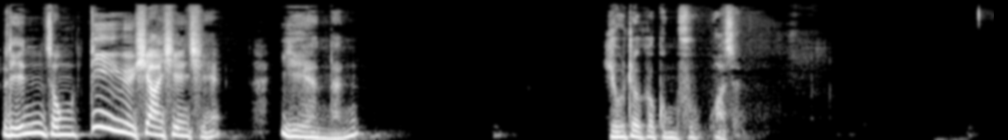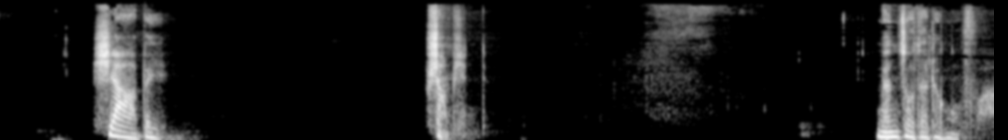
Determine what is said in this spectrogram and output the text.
临终地狱相现前，也能有这个功夫往生。下辈上品的，能做到这功夫啊。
